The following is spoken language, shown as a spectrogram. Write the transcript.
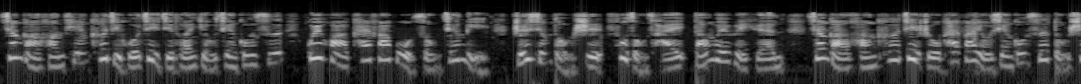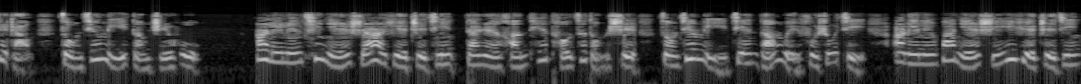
香港航天科技国际集团有限公司规划开发部总经理、执行董事、副总裁、党委委员、香港航科技术开发有限公司董事长、总经理等职务。二零零七年十二月至今，担任航天投资董事、总经理兼党委副书记。二零零八年十一月至今，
